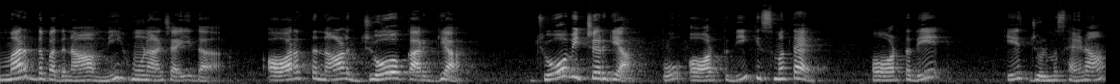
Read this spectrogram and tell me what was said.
ਮਰਦ ਬਦਨਾਮ ਨਹੀਂ ਹੋਣਾ ਚਾਹੀਦਾ। ਔਰਤ ਨਾਲ ਜੋ ਕਰ ਗਿਆ, ਜੋ ਵਿਚਰ ਗਿਆ, ਉਹ ਔਰਤ ਦੀ ਕਿਸਮਤ ਹੈ। ਔਰਤ ਦੇ ਇਹ ਜ਼ੁਲਮ ਸਹਿਣਾ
